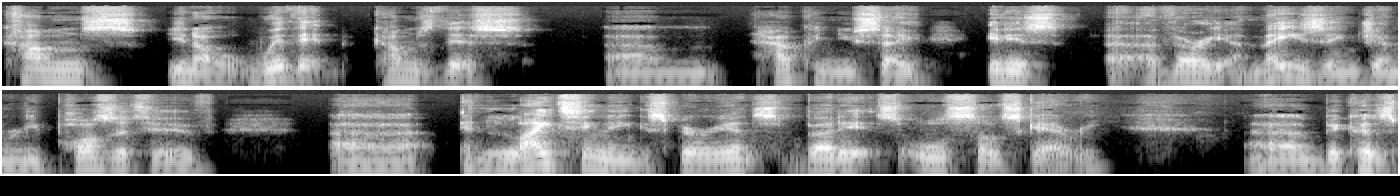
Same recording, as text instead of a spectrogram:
comes, you know, with it comes this. Um, how can you say it is a, very amazing, generally positive, uh, enlightening experience, but it's also scary uh, because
